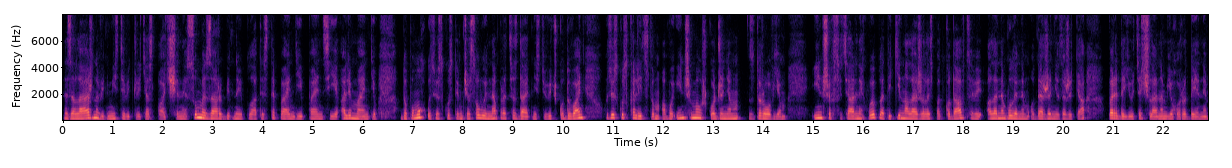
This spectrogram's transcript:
незалежно від місця відкриття спадщини, суми заробітної плати, стипендії, пенсії, аліментів, допомог у зв'язку з тимчасовою непрацездатністю, відшкодувань зв'язку з каліцтвом або іншими ушкодженням здоров'ям. Інших соціальних виплат, які належали спадкодавцеві, але не були ним одержані за життя, передаються членам його родини.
